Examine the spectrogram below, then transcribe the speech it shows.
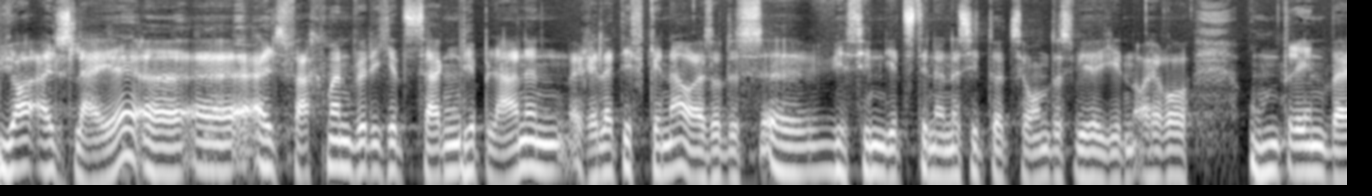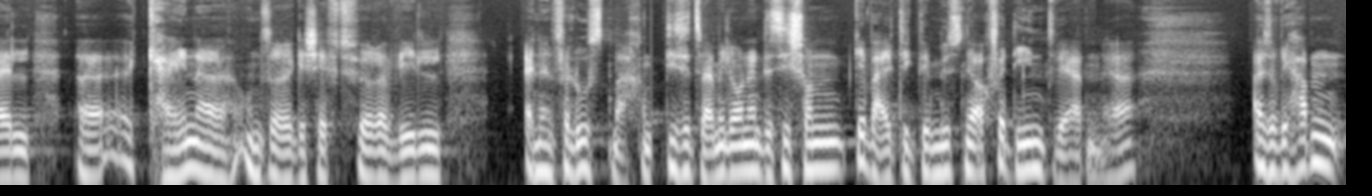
Ja, als Laie, äh, äh, als Fachmann würde ich jetzt sagen, wir planen relativ genau. Also das, äh, wir sind jetzt in einer Situation, dass wir jeden Euro umdrehen, weil äh, keiner unserer Geschäftsführer will, einen Verlust machen. Diese zwei Millionen, das ist schon gewaltig, die müssen ja auch verdient werden. Ja. Also wir haben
